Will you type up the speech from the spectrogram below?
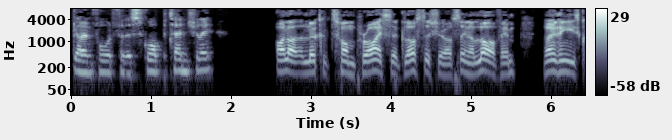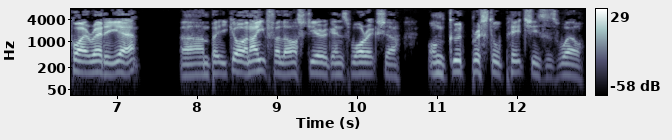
going forward for the squad potentially. I like the look of Tom Price at Gloucestershire. I've seen a lot of him. I don't think he's quite ready yet. Um, but he got an eight for last year against Warwickshire on good Bristol pitches as well.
